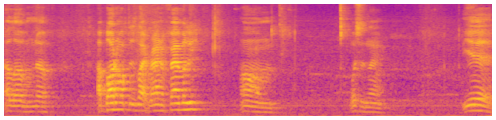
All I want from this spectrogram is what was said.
I love him though. I bought him off this like random family. Um, what's his name? Yeah.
